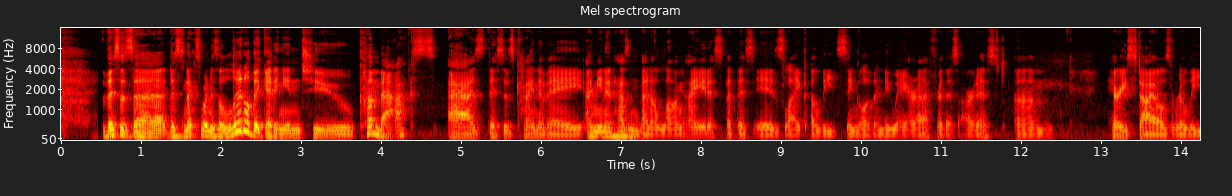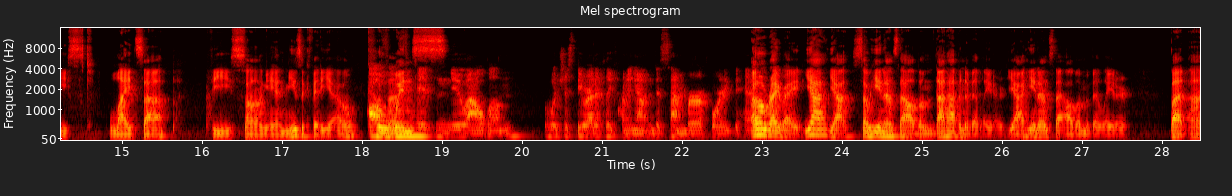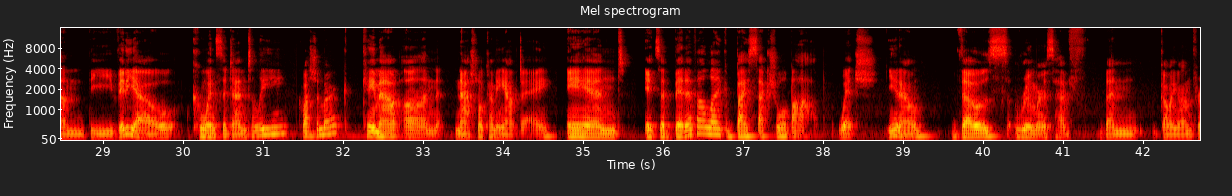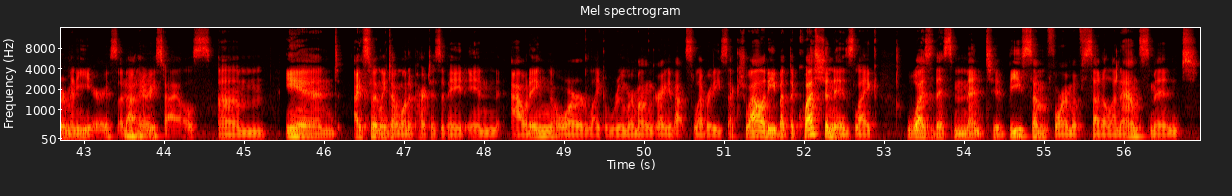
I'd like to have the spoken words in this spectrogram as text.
this is a this next one is a little bit getting into comebacks as this is kind of a I mean it hasn't been a long hiatus, but this is like a lead single of a new era for this artist. Um Harry Styles released Lights Up, the song and music video. Off of his new album, which is theoretically coming out in December, according to him. Oh right, right. Yeah, yeah. So he announced the album. That happened a bit later. Yeah, he announced the album a bit later. But um, the video, coincidentally, question mark, came out on National Coming Out Day, and it's a bit of a like bisexual bop, which you know those rumors have been going on for many years about Mhm. Harry Styles. Um, and I certainly don't want to participate in outing or like rumor mongering about celebrity sexuality. But the question is like, was this meant to be some form of subtle announcement?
